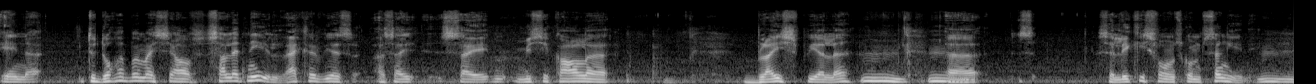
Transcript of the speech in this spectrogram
En uh, toe dog ek by myself, sal dit nie lekker wees as hy sy musikale blyspele mm, mm. uh se liedjies vir ons kom sing hier nie. Mm.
